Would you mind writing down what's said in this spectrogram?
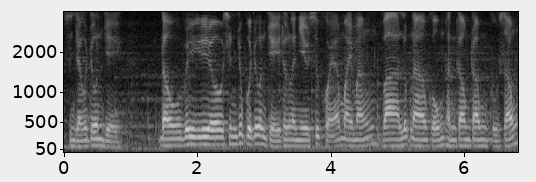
Xin chào cô chú anh chị. Đầu video xin chúc cô chú anh chị thật là nhiều sức khỏe, may mắn và lúc nào cũng thành công trong cuộc sống.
